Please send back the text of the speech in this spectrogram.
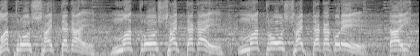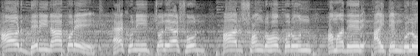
মাত্র ষাট টাকায়, মাত্র ষাট টাকায়, মাত্র ষাট টাকা করে। তাই আর দেরি না করে এখনই চলে আসুন আর সংগ্রহ করুন আমাদের আইটেমগুলো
